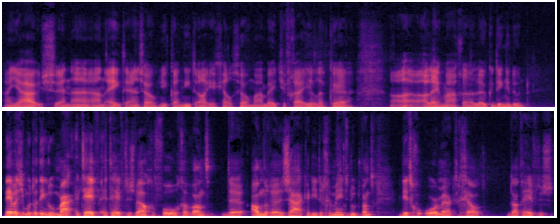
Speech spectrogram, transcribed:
aan je huis en aan eten en zo. Je kan niet al je geld zomaar een beetje vrijelijk alleen maar leuke dingen doen. Nee, want je moet wat dingen doen. Maar het heeft, het heeft dus wel gevolgen. Want de andere zaken die de gemeente doet. Want dit geoormerkte geld. Dat heeft dus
